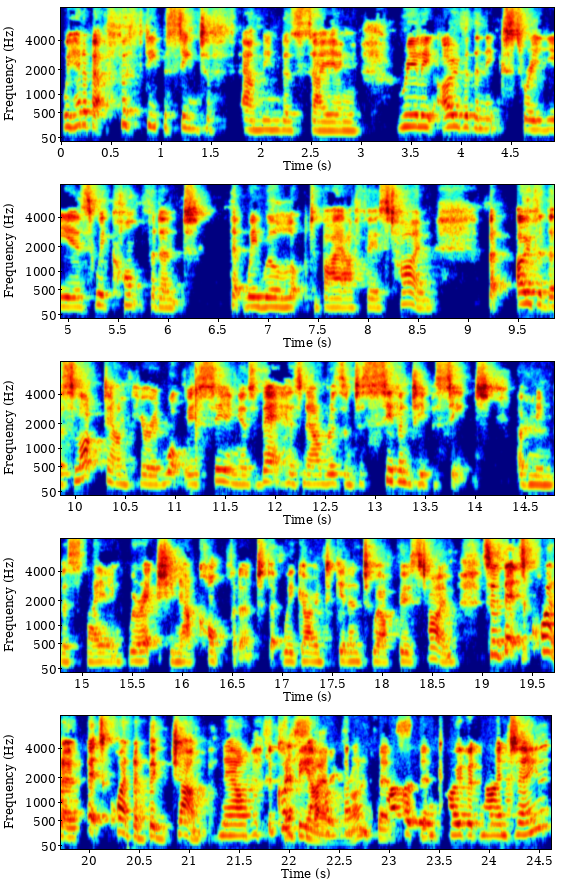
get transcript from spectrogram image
we had about 50% of our members saying, really, over the next three years, we're confident that we will look to buy our first home. But over this lockdown period, what we're seeing is that has now risen to 70% of members saying we're actually now confident that we're going to get into our first home. So that's quite a that's quite a big jump. Now there could be other things right? other than COVID nineteen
